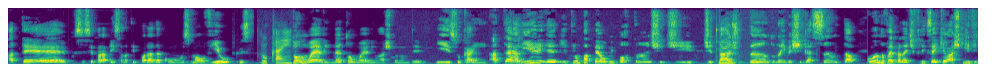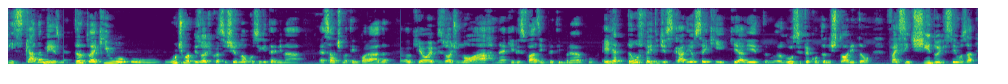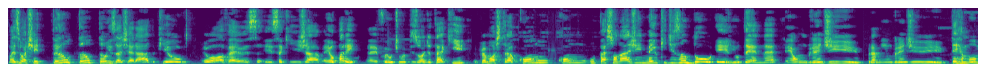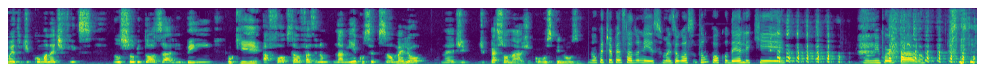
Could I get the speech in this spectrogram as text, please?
até, se você parar pensar na temporada com o Smallville, O Caim. Tom Welling, né? Tom Welling, eu acho que é o nome dele. Isso, Caim. Até ali é, ele tem um papel importante de estar de tá ajudando na investigação e tal. Quando vai pra Netflix, aí que eu acho que ele vira escada mesmo. Tanto é que o, o- o último episódio que eu assisti, eu não consegui terminar essa última temporada, que é o episódio Noir, né, que eles fazem em preto e branco. Ele é tão feito de escada, e eu sei que, que ali Lúcifer contando história, então faz sentido ele ser usado, mas eu achei tão, tão, tão exagerado que eu eu, ó, velho, esse, esse aqui já. Eu parei. Aí foi o último episódio até aqui. Pra mostrar como, como o personagem meio que desandou ele, o Dan, né? É um grande. para mim, um grande termômetro de como a Netflix não soube dosar ali bem o que a Fox estava fazendo, na minha concepção, melhor. Né, de, de personagem, como o Spinoza. Nunca tinha pensado nisso, mas eu gosto tão pouco dele que não me importava.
